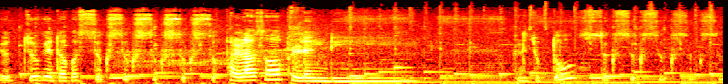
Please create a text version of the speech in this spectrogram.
이쪽에다가 쓱쓱쓱쓱쓱 발라서 블렌딩. 반대쪽도 쓱쓱쓱쓱쓱.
